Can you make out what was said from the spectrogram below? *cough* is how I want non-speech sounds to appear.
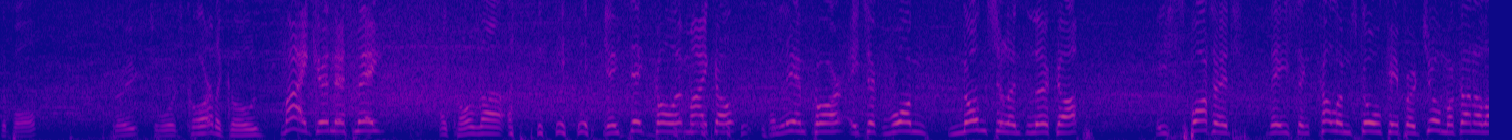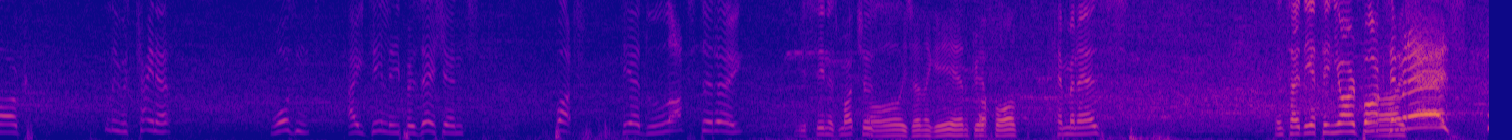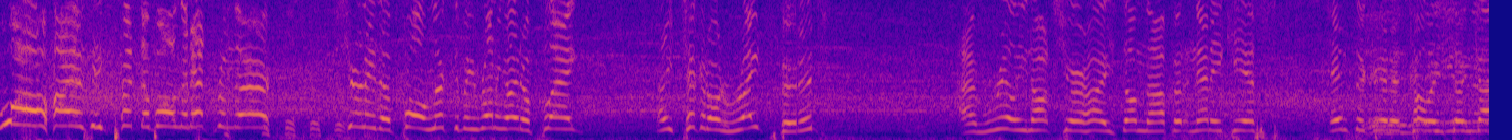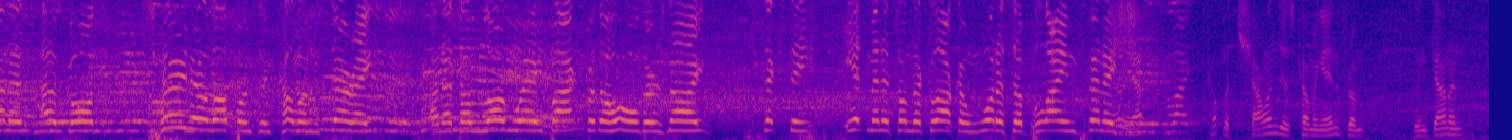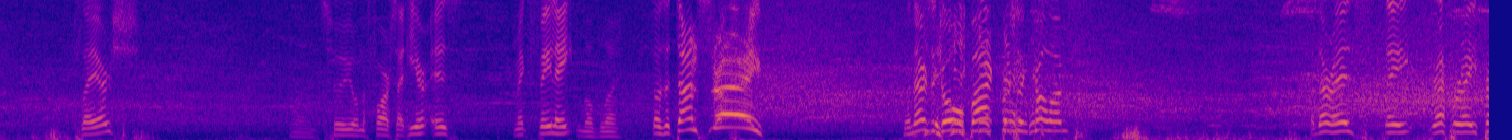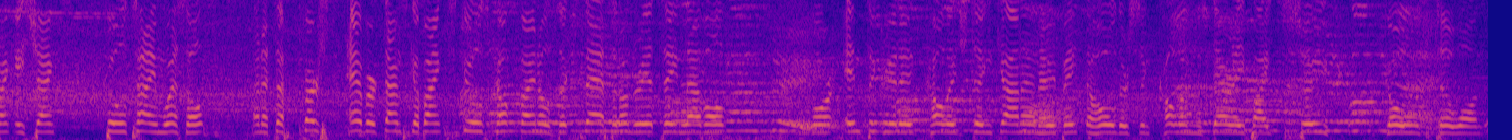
the ball through towards Corr. What a goal. My goodness me. I call that. *laughs* you did call it, Michael. and Liam Corr, he took one nonchalant look up. He spotted the St. Columb's goalkeeper, Joe McGonagall. Well, he was kind of, wasn't ideally positioned, but he had lots to do. You've seen as much as. Oh, he's in again. Great ball. Jimenez. Inside the 18 yard box, Jimenez! Whoa! How has he put the ball in the net from there? *laughs* Surely the ball looked to be running out of play, and he took it on right footed. I'm really not sure how he's done that, but in any case, Integrated College Dungannon have gone 2 0 up on St Columb's Derry, and it's a long way back for the holders now. 68 minutes on the clock, and what a sublime finish! A couple of challenges coming in from Dungannon players. And two on the far side. Here is McFeely. Lovely. Does a dance through! And there's a goal *laughs* back for St Columb's. And there is the referee Frankie Shanks full time whistle. And it's a first ever Danske Bank Schools Cup final success at under 18 level for Integrated College Dungannon, who beat the holders St Columb's Derry by two goals to one.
